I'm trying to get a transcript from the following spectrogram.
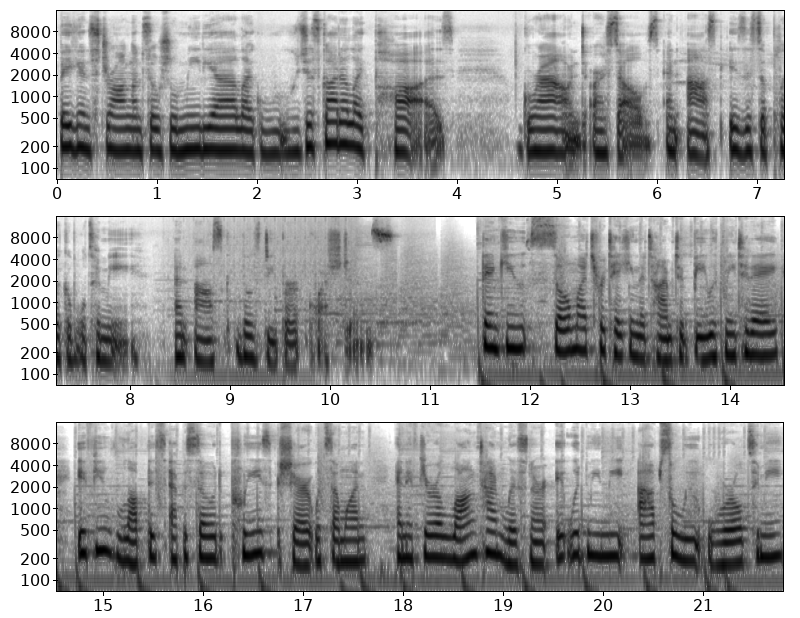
big and strong on social media. Like we just gotta like pause ground ourselves and ask, is this applicable to me? And ask those deeper questions. Thank you so much for taking the time to be with me today. If you love this episode, please share it with someone. And if you're a longtime listener, it would mean the absolute world to me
